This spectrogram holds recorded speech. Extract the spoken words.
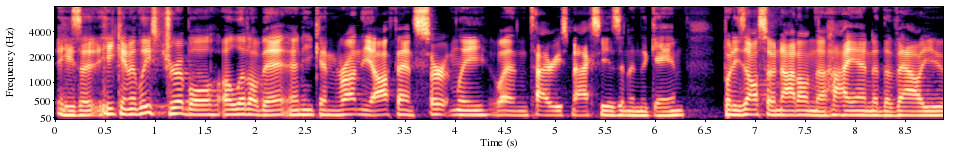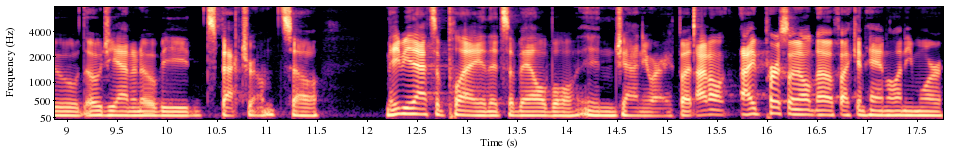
he's a he can at least dribble a little bit and he can run the offense certainly when Tyrese Maxey isn't in the game. But he's also not on the high end of the value the OG Anunoby spectrum. So maybe that's a play that's available in January. But I don't. I personally don't know if I can handle any more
